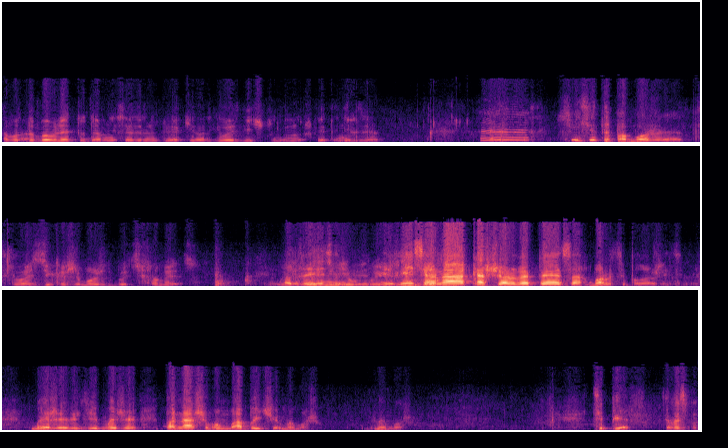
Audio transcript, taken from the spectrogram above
А вот добавлять туда, мне например, кинуть гвоздички немножко, это нельзя. Э, Если это поможет. Гвоздика же может быть хамец. Смотрите, Я не имею в виду, нет. Если она кошер в Песах, можете положить. Мы же люди, мы же по нашему обычаю мы можем. Мы можем. Теперь, вы сп-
